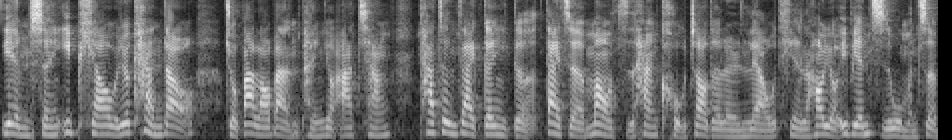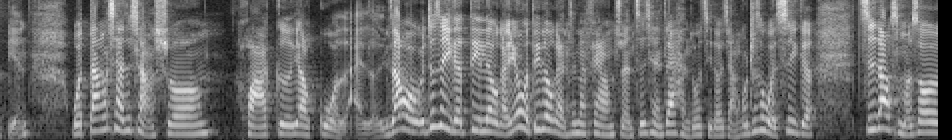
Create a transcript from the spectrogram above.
眼神一飘，我就看到。酒吧老板朋友阿枪，他正在跟一个戴着帽子和口罩的人聊天，然后有一边指我们这边。我当下就想说，华哥要过来了，你知道我，我就是一个第六感，因为我第六感真的非常准。之前在很多集都讲过，就是我是一个知道什么时候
